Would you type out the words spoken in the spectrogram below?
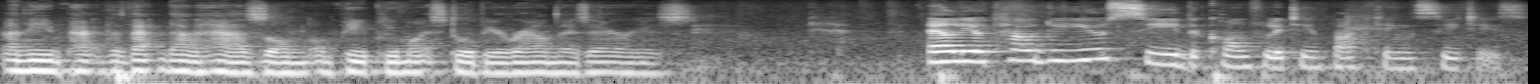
and the impact that that then has on, on people who might still be around those areas. Elliot, how do you see the conflict impacting cities?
